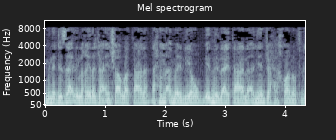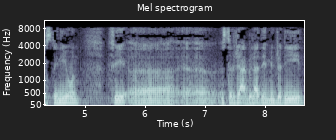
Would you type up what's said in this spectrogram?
من الجزائر إلى غير رجعة إن شاء الله تعالى نحن نأمل اليوم بإذن الله تعالى أن ينجح إخواننا الفلسطينيون في آه، استرجاع بلادهم من جديد.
